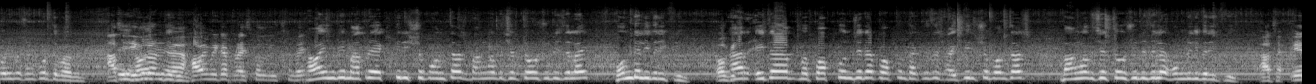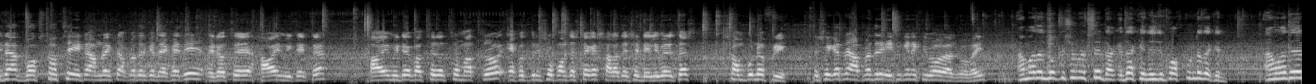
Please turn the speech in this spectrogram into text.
পরিবেশন করতে পারবেন। আচ্ছা এগুলোর হাওয়াই মিটার প্রাইস কত দিচ্ছেন ভাই? হাওয়াই মিঠাই মাত্র একত্রিশশো পঞ্চাশ বাংলাদেশের চৌষট্টি জেলায় হোম ডেলিভারি ফ্রি. আর এটা পপকর্ন যেটা পপকর্ন থাকতেছে সাঁত্রিশশো পঞ্চাশ বাংলাদেশের চৌষট্টি জেলায় হোম ডেলিভারি ফ্রি আচ্ছা এটা বক্সটা হচ্ছে এটা আমরা একটু আপনাদেরকে দেখাই দিই। এটা হচ্ছে হাওয়াই মিটারটা। হাওয়াই মিটার পাচ্ছেন হচ্ছে মাত্র একত্রিশশো পঞ্চাশ টাকা সারা দেশে ডেলিভারি চার্জ সম্পূর্ণ ফ্রি তো সেক্ষেত্রে আপনাদের এই ঠিকানা কীভাবে আসব ভাই? আমাদের লোকেশন হচ্ছে দেখেন এই যে পপকর্নটা দেখেন। আমাদের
